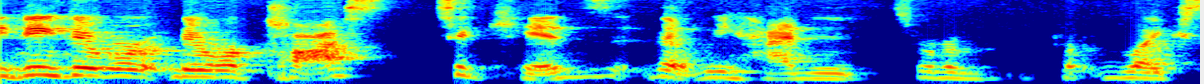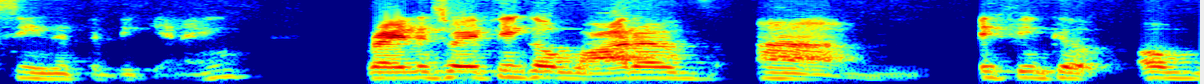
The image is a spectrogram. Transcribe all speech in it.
I think there were there were costs to kids that we hadn't sort of like seen at the beginning, right? And so I think a lot of um, I think a, a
